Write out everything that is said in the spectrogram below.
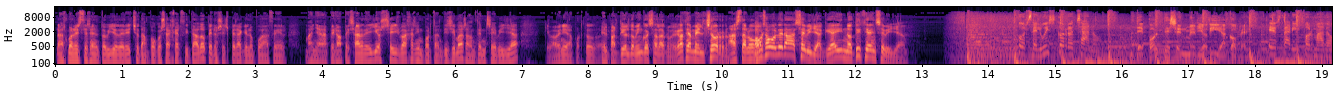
unas molestias en el tobillo derecho, tampoco se ha ejercitado, pero se espera que lo pueda hacer mañana. Pero a pesar de ello, seis bajas importantísimas, aún en Sevilla, que va a venir a por todo. ¿eh? El partido del domingo es a las 9. Gracias, Melchor. Hasta luego. Vamos a volver a Sevilla, que hay noticia en Sevilla. José Luis Corrochano. Deportes en Mediodía, Cope. Estar informado.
